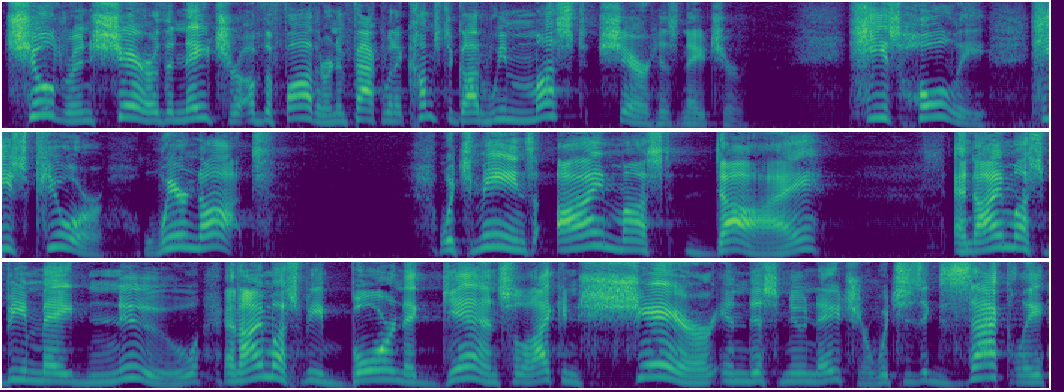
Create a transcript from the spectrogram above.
Children share the nature of the Father. And in fact, when it comes to God, we must share his nature. He's holy, he's pure. We're not. Which means I must die and I must be made new, and I must be born again so that I can share in this new nature, which is exactly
